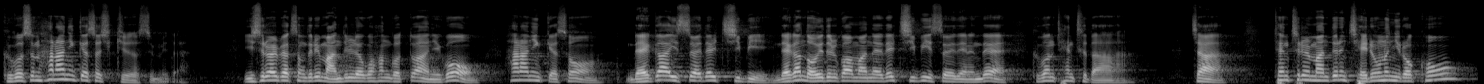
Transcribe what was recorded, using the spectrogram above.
그것은 하나님께서 시키셨습니다. 이스라엘 백성들이 만들려고 한 것도 아니고 하나님께서 내가 있어야 될 집이 내가 너희들과 만나야 될 집이 있어야 되는데 그건 텐트다. 자, 텐트를 만드는 재료는 이렇고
